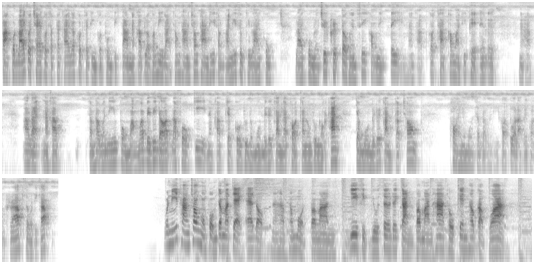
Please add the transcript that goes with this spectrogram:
ฝากกดไลค์กดแชร์กด subscribe แล้วกดกระดิ่งกดปุ่มติดตามนะครับ เราก็มีหลายช่องทางช่องทางที่สำคัญที่สุดคือไลน์กลุ่มไลน์กลุ่มเราชื่อ cryptocurrency community นะครับ ก็ทักเข้ามาที่เพจได้เลยนะครับเอาละนะครับสำหรับวันนี้ผมหวังว่า Baby Dot และ f o g y นะครับ จะ go to the moon ไปด้วยกัน และพอร์ตการลงทุนของท่านจะมูลไปด้วยกันกับช่องคอยในมูลสำหรับวันนี้ขอตัวลาไปก่อนครับ สวัสดีครับ วันนี้ทางช่องของผมจะมาแจก AirDrop นะครับทั้งหมดประมาณ 20 User ด้วยกันประมาณ 5 โทเค็นเท่ากับว่า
